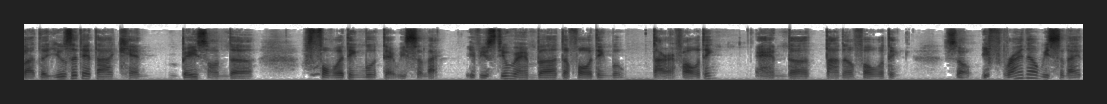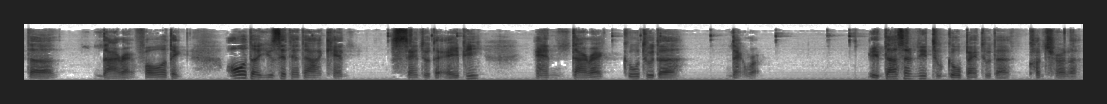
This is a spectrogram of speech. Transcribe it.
but the user data can based on the forwarding mode that we select. If you still remember the forwarding mode, direct forwarding and the tunnel forwarding. So if right now we select the direct forwarding, all the user data can send to the AP and direct go to the network. It doesn't need to go back to the controller.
